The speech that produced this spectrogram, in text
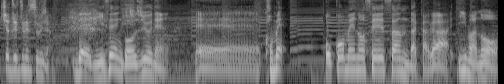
ちゃ絶滅するじゃん。で2050年、えー米。お米の生産高が今の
